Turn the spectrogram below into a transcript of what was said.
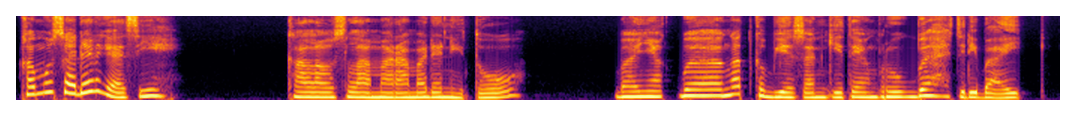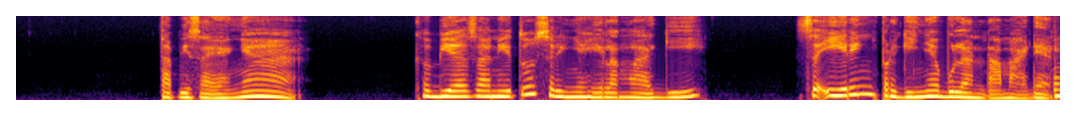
Kamu sadar gak sih? Kalau selama Ramadan itu, banyak banget kebiasaan kita yang berubah jadi baik. Tapi sayangnya, kebiasaan itu seringnya hilang lagi seiring perginya bulan Ramadan.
